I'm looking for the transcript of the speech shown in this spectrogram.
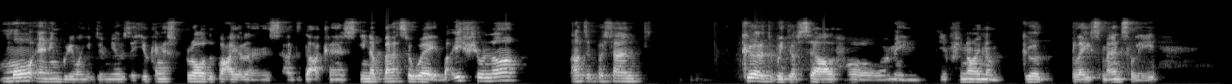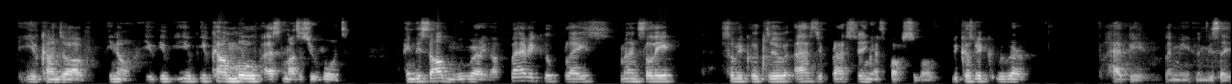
more angry when you do music. You can explore the violence and the darkness in a better way. But if you're not 100% good with yourself, or I mean, if you're not in a good place mentally, you kind of, you know, you, you, you can't move as much as you would. In this album, we were in a very good place mentally, so we could do as depressing as possible because we, we were happy. Let me let me say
